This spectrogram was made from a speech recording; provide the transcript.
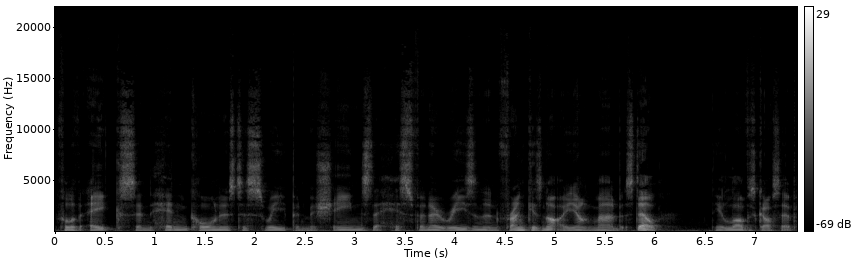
full of aches and hidden corners to sweep and machines that hiss for no reason, and Frank is not a young man, but still, he loves gossip.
